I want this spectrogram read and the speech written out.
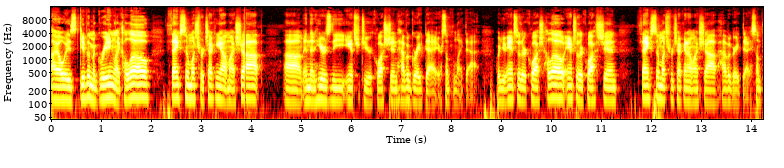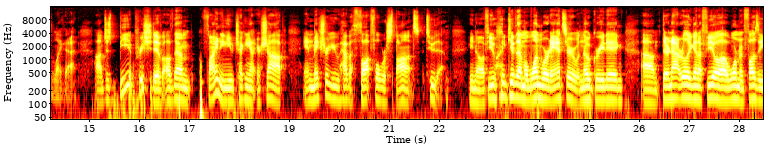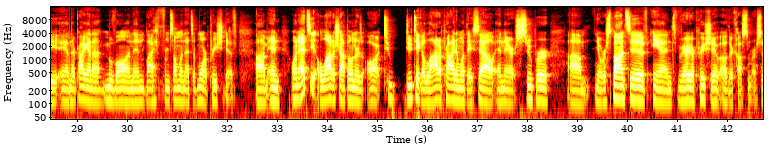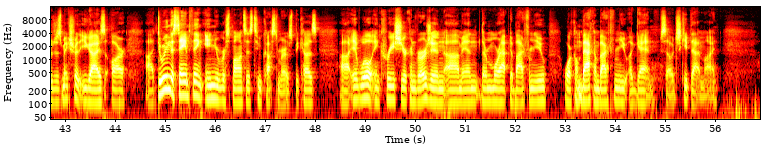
I always give them a greeting like, hello, thanks so much for checking out my shop. Um, and then here's the answer to your question. Have a great day, or something like that. Or you answer their question, hello, answer their question. Thanks so much for checking out my shop. Have a great day, something like that. Um, just be appreciative of them finding you, checking out your shop, and make sure you have a thoughtful response to them. You know, if you give them a one word answer with no greeting, um, they're not really going to feel uh, warm and fuzzy, and they're probably going to move on and buy from someone that's more appreciative. Um, and on Etsy, a lot of shop owners are to, do take a lot of pride in what they sell, and they're super um, you know responsive and very appreciative of their customers. So just make sure that you guys are uh, doing the same thing in your responses to customers because uh, it will increase your conversion um, and they're more apt to buy from you or come back and buy from you again. So just keep that in mind.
